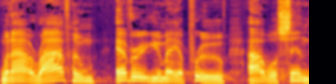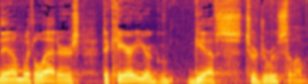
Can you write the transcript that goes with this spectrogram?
When I arrive, whomever you may approve, I will send them with letters to carry your gifts to Jerusalem.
